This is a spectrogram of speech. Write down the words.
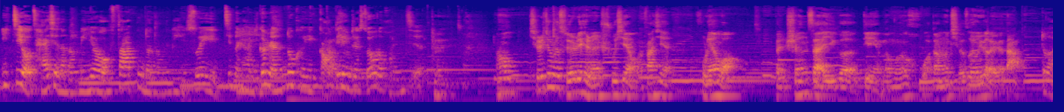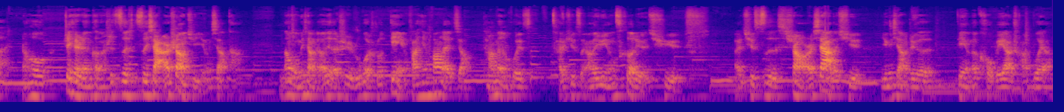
一既有采写的能力，又有发布的能力，所以基本上一个人都可以搞定这所有的环节。对，然后其实就是随着这些人出现，我们发现互联网本身在一个电影能不能火当中起的作用越来越大了。对，然后这些人可能是自自下而上去影响它。那我们想了解的是，如果说电影发行方来讲，他们会采取怎样的运营策略去，呃，去自上而下的去影响这个电影的口碑啊、传播呀。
